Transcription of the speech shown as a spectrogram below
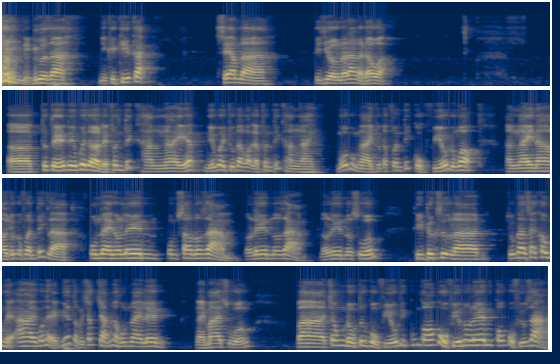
để đưa ra những cái khía cạnh xem là thị trường nó đang ở đâu ạ. À, thực tế nếu bây giờ để phân tích hàng ngày á, nếu mà chúng ta gọi là phân tích hàng ngày, mỗi một ngày chúng ta phân tích cổ phiếu đúng không? Hàng ngày nào chúng ta phân tích là hôm nay nó lên, hôm sau nó giảm, nó lên nó giảm, nó lên nó xuống thì thực sự là chúng ta sẽ không thể ai có thể biết rằng chắc chắn là hôm nay lên, ngày mai xuống và trong đầu tư cổ phiếu thì cũng có cổ phiếu nó lên có cổ phiếu giảm.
